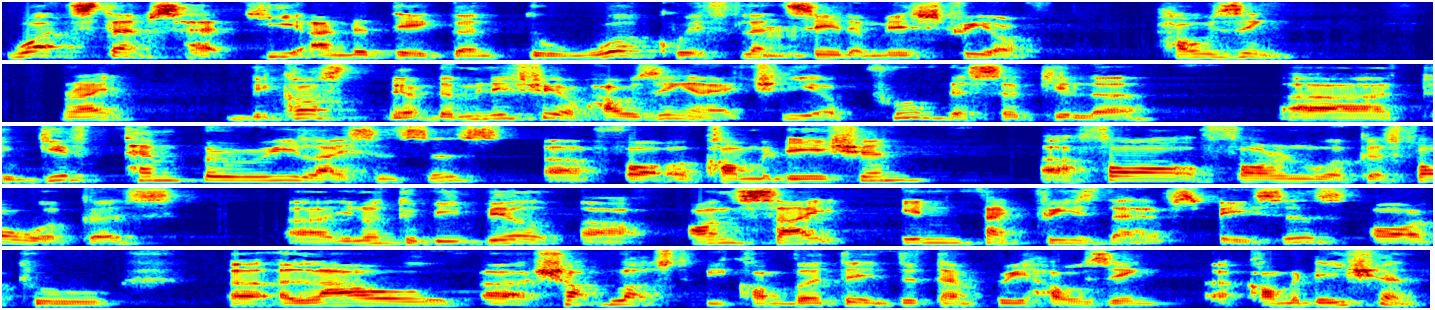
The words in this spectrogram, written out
what steps had he undertaken to work with, let's mm. say, the Ministry of Housing, right? Because yep. the Ministry of Housing had actually approved the circular uh, to give temporary licenses uh, for accommodation uh, for foreign workers, for workers, uh, you know, to be built uh, on site in factories that have spaces, or to allow shop lots to be converted into temporary housing accommodation,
